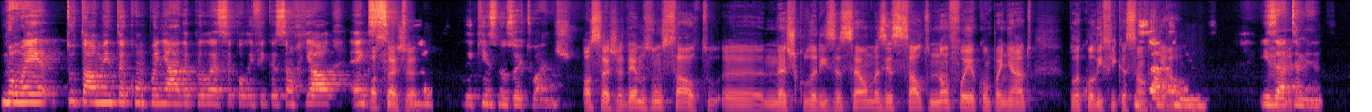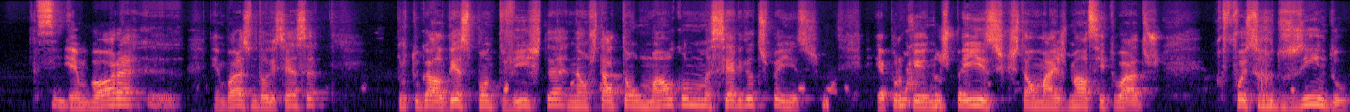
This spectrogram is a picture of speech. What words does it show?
não é totalmente acompanhada pela essa qualificação real em que Ou se seja, 2015 nos 8 anos. Ou seja, demos um salto uh, na escolarização, mas esse salto não foi acompanhado pela qualificação Exatamente. real. Exatamente. Uhum. Sim. Embora, eh, embora, se me dá licença, Portugal, desse ponto de vista, não está tão mal como uma série de outros países. É porque não. nos países que estão mais mal situados foi-se reduzindo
